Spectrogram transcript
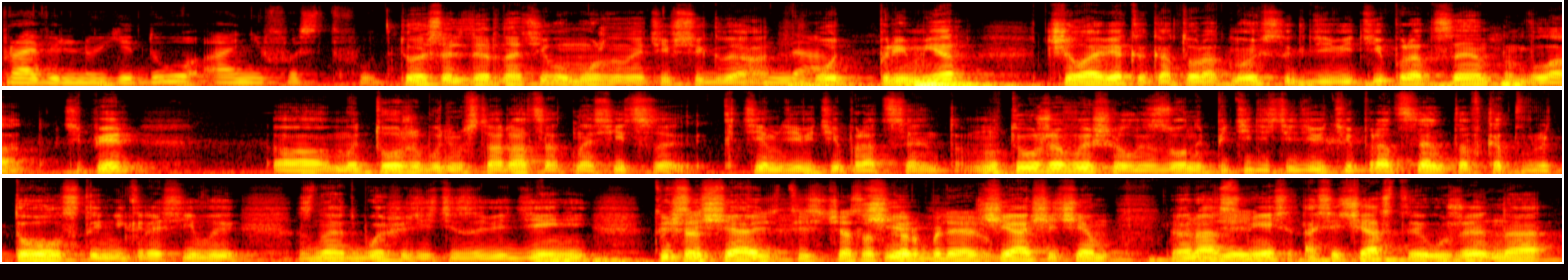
правильную еду, а не фастфуд. То есть альтернативу можно найти всегда. Да. Вот пример человека, который относится к 9%, Влад. Теперь э, мы тоже будем стараться относиться к тем 9%. Ну, ты уже вышел из зоны 59%, которые толстые, некрасивые, знают больше 10 заведений, Ты сейчас, ты, ты сейчас оскорбляешь. чаще, чем раз в людей. месяц. А сейчас ты уже на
